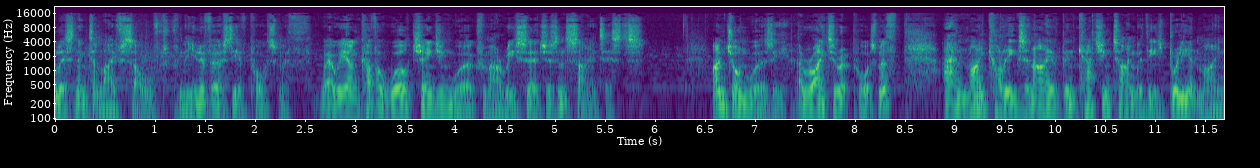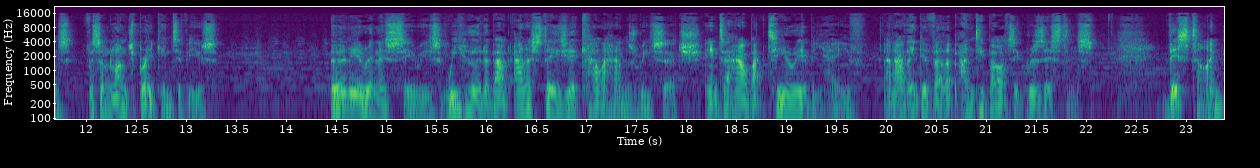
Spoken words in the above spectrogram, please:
listening to Life Solved from the University of Portsmouth, where we uncover world changing work from our researchers and scientists. I'm John Worsey, a writer at Portsmouth, and my colleagues and I have been catching time with these brilliant minds for some lunch break interviews. Earlier in this series, we heard about Anastasia Callahan's research into how bacteria behave and how they develop antibiotic resistance. This time,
